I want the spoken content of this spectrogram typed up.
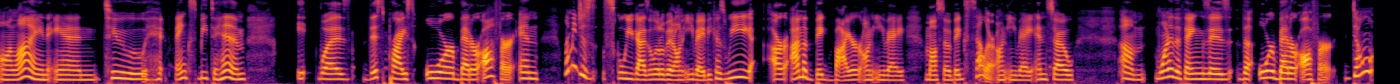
online, and to thanks be to him, it was this price or better offer. And let me just school you guys a little bit on eBay because we are. I'm a big buyer on eBay. I'm also a big seller on eBay, and so um one of the things is the or better offer. Don't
